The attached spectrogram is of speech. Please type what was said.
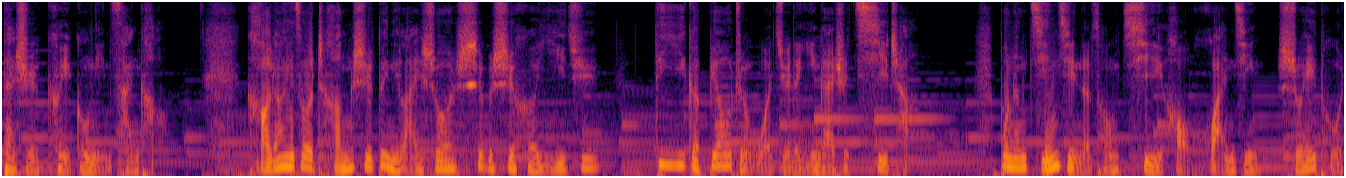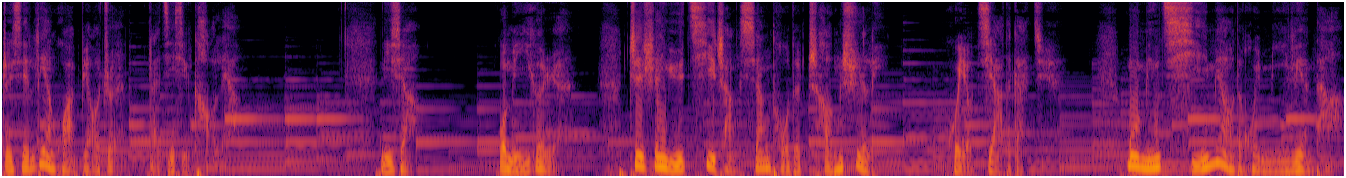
但是可以供您参考。考量一座城市对你来说适不适合宜居，第一个标准，我觉得应该是气场，不能仅仅的从气候、环境、水土这些量化标准来进行考量。你想？我们一个人置身于气场相投的城市里，会有家的感觉；莫名其妙的会迷恋它。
